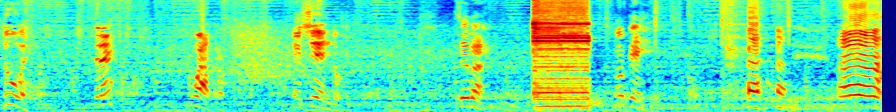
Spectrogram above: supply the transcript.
2 3 4 e se va. Ok. Ah,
